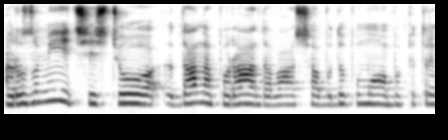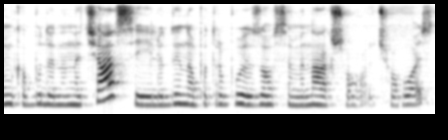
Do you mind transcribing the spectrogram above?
Розуміючи, що дана порада ваша або допомога, або підтримка буде не на часі, і людина потребує зовсім інакшого чогось,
